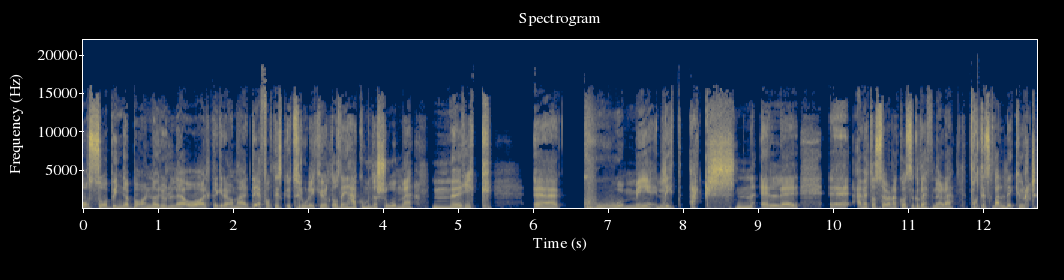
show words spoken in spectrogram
Og så begynner ballen å rulle og alt det greiene her. Det er faktisk utrolig kult. Og denne kombinasjonen med mørk eh, komi, litt action eller eh, Jeg vet da søren hvordan jeg skal definere det. Faktisk veldig kult.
